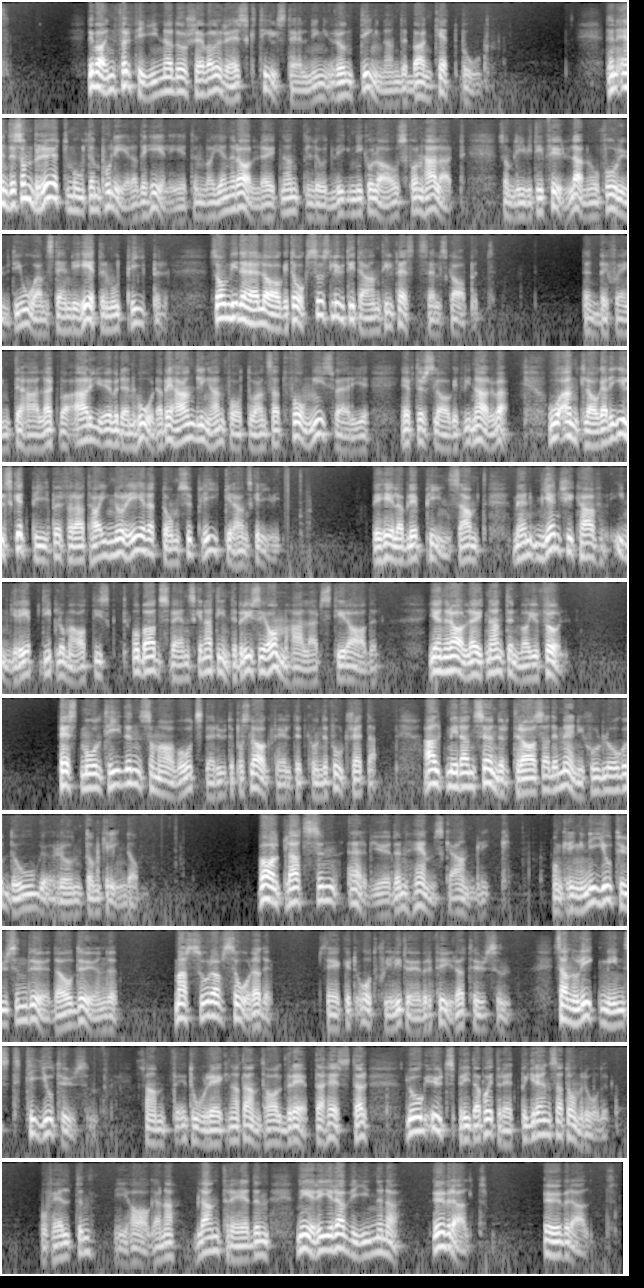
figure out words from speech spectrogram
Det var en förfinad och chevaleresk tillställning runt dignande bankettbord. Den enda som bröt mot den polerade helheten var generallöjtnant Ludvig Nikolaus von Hallart som blivit i fyllan och får ut i oanständigheter mot Piper som vid det här laget också slutit an till festsällskapet. Den beskänkte Hallart var arg över den hårda behandling han fått då han satt fånge i Sverige efter slaget vid Narva och anklagade ilsket Piper för att ha ignorerat de suppliker han skrivit. Det hela blev pinsamt men Mjenchikov ingrep diplomatiskt och bad svensken att inte bry sig om Hallards tirader. Generallöjtnanten var ju full. Festmåltiden som avåts där ute på slagfältet kunde fortsätta. Allt medan söndertrasade människor låg och dog runt omkring dem. Valplatsen erbjöd en hemsk anblick. Omkring 9000 döda och döende. Massor av sårade. Säkert åtskilligt över 4000. Sannolikt minst 10 000. Samt ett oräknat antal dräpta hästar låg utspridda på ett rätt begränsat område. På fälten, i hagarna, bland träden, nere i ravinerna, överallt. Överallt.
